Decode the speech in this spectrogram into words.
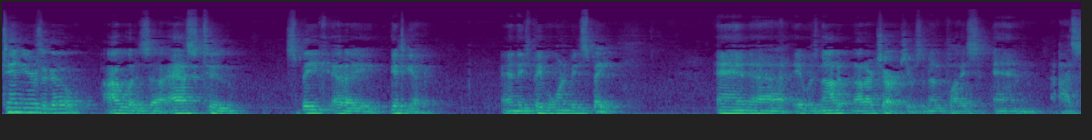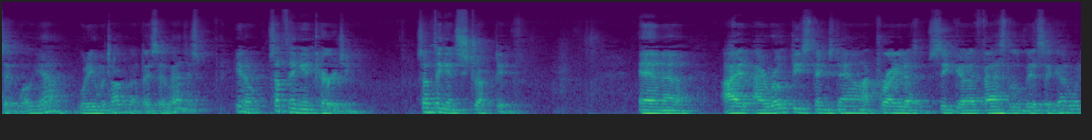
Ten years ago, I was uh, asked to speak at a get together. And these people wanted me to speak. And uh, it was not, a, not our church, it was another place. And I said, Well, yeah, what do you want to talk about? They said, Well, just, you know, something encouraging, something instructive. And uh, I, I wrote these things down. I prayed. I seek God, fast a little bit. Said, God, what,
